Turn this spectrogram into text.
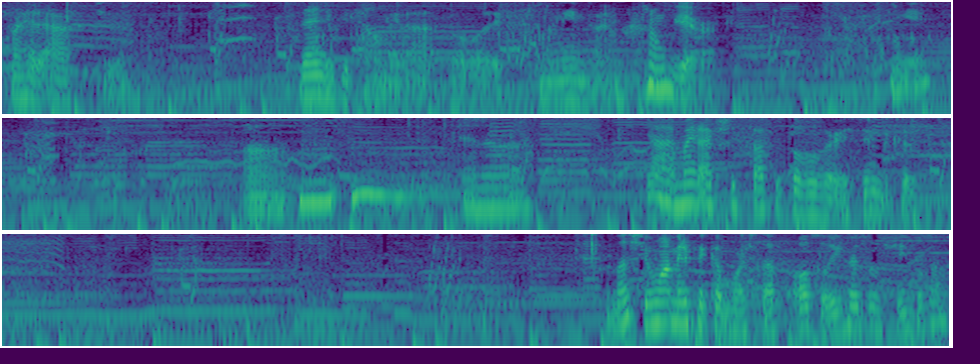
If I had asked you, then you could tell me that, but like, in the meantime, I don't care. Okay. Uh, mm -mm. And uh, yeah, I might actually stop this level very soon because Unless you want me to pick up more stuff. Also, you heard those jingle bells?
